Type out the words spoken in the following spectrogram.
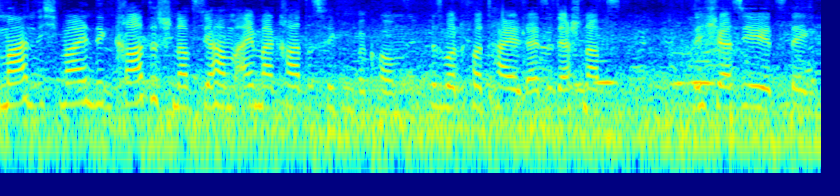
Mann, ich meine den Gratis-Schnaps. Wir haben einmal gratis Ficken bekommen. Das wurde verteilt, also der Schnaps. Nicht, was ihr jetzt denkt.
